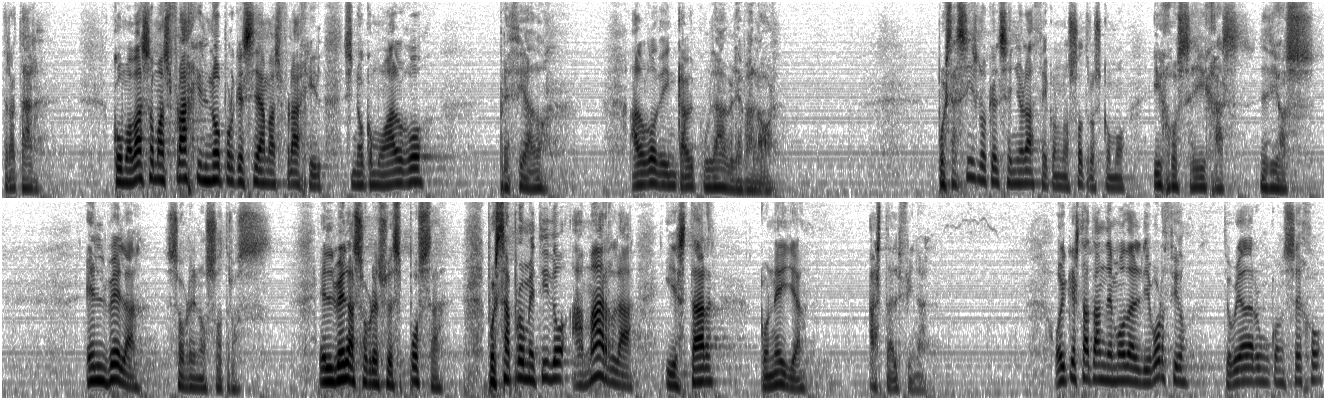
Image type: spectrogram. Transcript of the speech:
tratar. Como vaso más frágil, no porque sea más frágil, sino como algo preciado, algo de incalculable valor. Pues así es lo que el Señor hace con nosotros como hijos e hijas de Dios. Él vela sobre nosotros. Él vela sobre su esposa pues ha prometido amarla y estar con ella hasta el final. Hoy que está tan de moda el divorcio, te voy a dar un consejo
